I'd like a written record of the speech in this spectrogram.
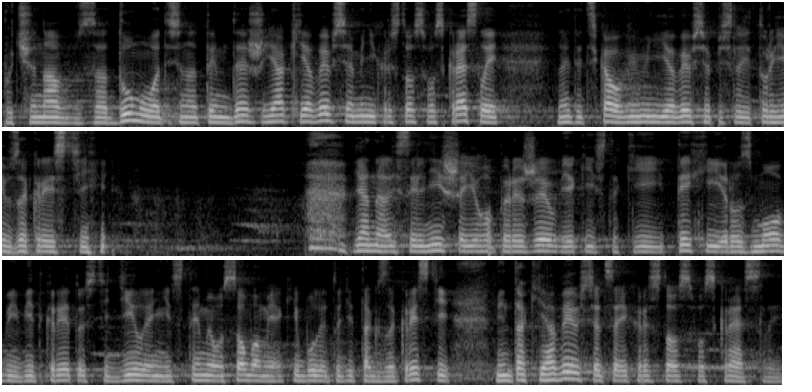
починав задумуватися над тим, де ж як явився мені Христос Воскреслий, знаєте, цікаво, він мені явився після літургії в Закристі. Я найсильніше його пережив в якійсь такій тихій розмові, відкритості, діленні з тими особами, які були тоді так закристі. Він так явився, цей Христос Воскреслий,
